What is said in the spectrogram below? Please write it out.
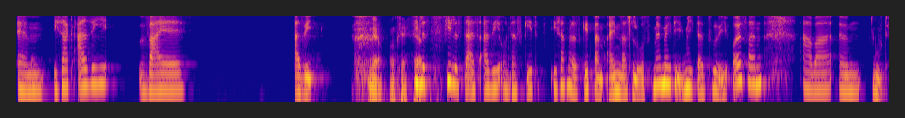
Ähm, ich sag Assi, weil Assi. Ja, okay. Ja. Vieles, vieles da ist Assi und das geht, ich sag mal, das geht beim Einlass los. Mehr möchte ich mich dazu nicht äußern, aber ähm, gut.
